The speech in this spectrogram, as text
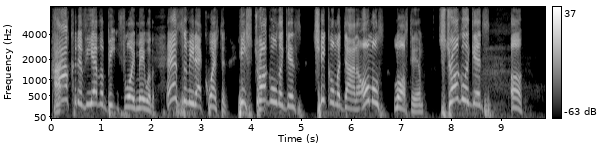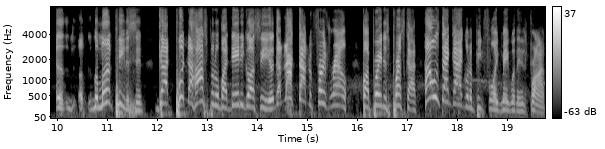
How could have he ever beaten Floyd Mayweather? Answer me that question. He struggled against Chino Maidana, almost lost him. Struggle against uh, uh, uh, Lamont Peterson. Got put in the hospital by Danny Garcia. Got knocked out in the first round by Breidis Prescott. How is that guy going to beat Floyd Mayweather in his prime?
